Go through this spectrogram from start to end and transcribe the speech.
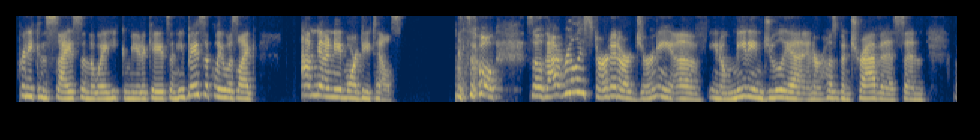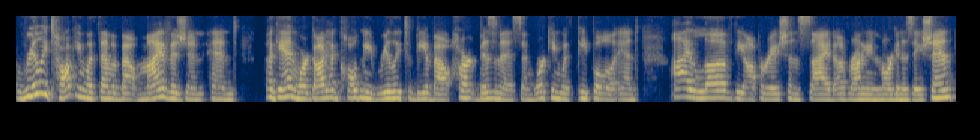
pretty concise in the way he communicates. And he basically was like, I'm going to need more details. And so so that really started our journey of you know meeting julia and her husband travis and really talking with them about my vision and again where god had called me really to be about heart business and working with people. And i love the operations side of running an organization.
